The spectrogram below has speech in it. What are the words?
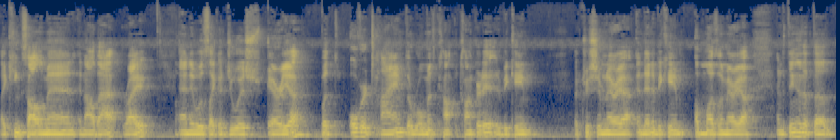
like King Solomon and all that, right? And it was like a Jewish area, but over time the Romans con- conquered it. It became a Christian area, and then it became a Muslim area. And the thing is that the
